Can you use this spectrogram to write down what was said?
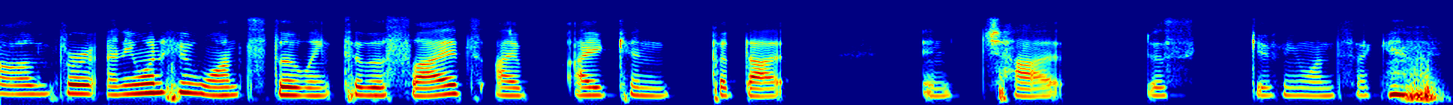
Um, for anyone who wants the link to the slides, I I can put that in chat. Just give me one second.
